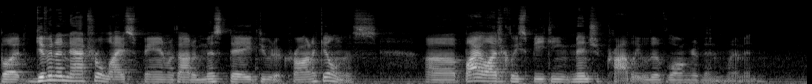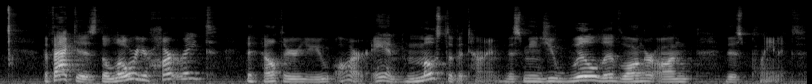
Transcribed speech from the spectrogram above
but given a natural lifespan without a missed day due to chronic illness, uh, biologically speaking, men should probably live longer than women. The fact is, the lower your heart rate, the healthier you are. And most of the time, this means you will live longer on this planet.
